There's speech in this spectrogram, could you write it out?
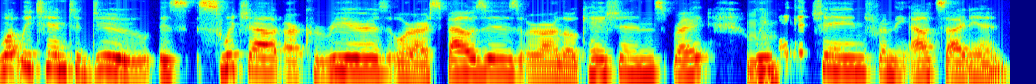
what we tend to do is switch out our careers or our spouses or our locations, right? Mm-hmm. We make a change from the outside in.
